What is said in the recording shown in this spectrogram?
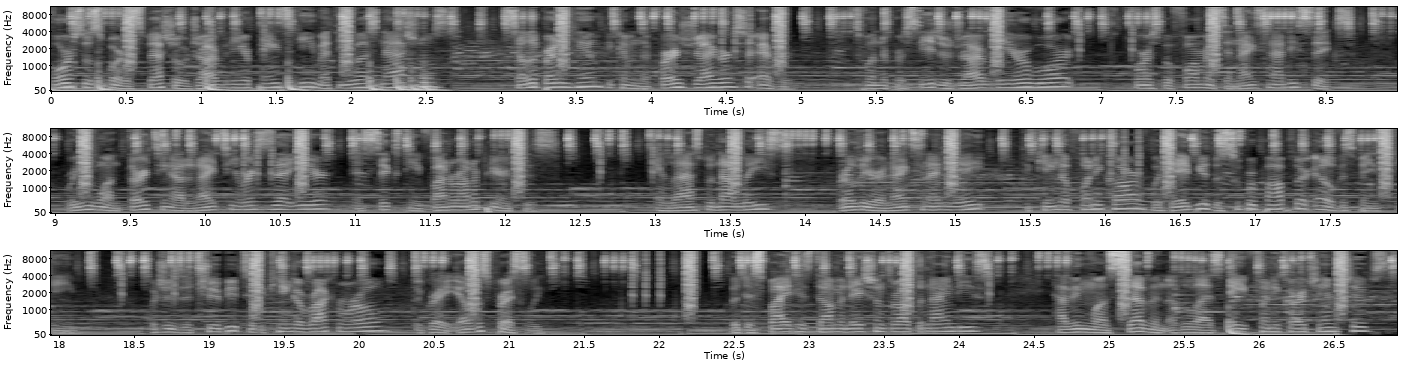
Force would sport a special Driver of the Year paint scheme at the U.S. Nationals, celebrating him becoming the first drag racer ever to win the prestigious Driver of the Year award for his performance in 1996, where he won 13 out of 19 races that year and 16 final round appearances. And last but not least, earlier in 1998, the King of Funny Car would debut the super popular Elvis paint scheme, which was a tribute to the King of Rock and Roll, the great Elvis Presley. But despite his domination throughout the 90s, having won seven of the last eight Funny Car Championships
